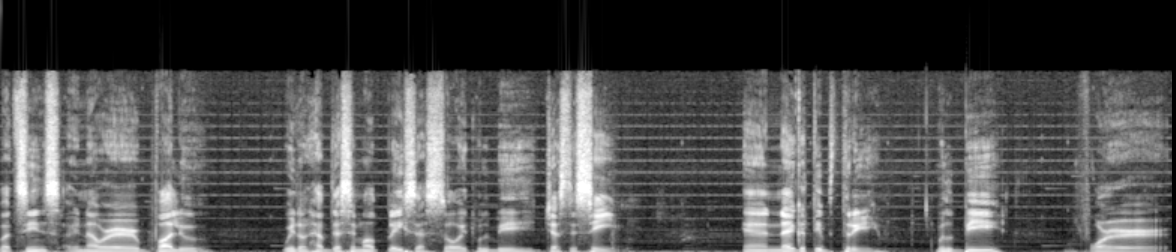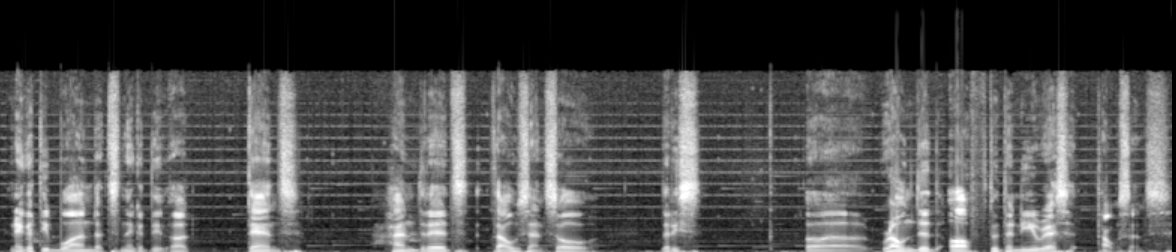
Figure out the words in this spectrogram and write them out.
But since in our value, we don't have decimal places, so it will be just the same. And negative 3 will be for negative 1 that's negative uh, tens hundreds thousands so that is uh, rounded off to the nearest thousands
